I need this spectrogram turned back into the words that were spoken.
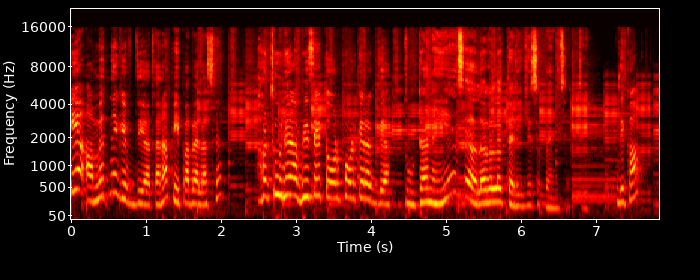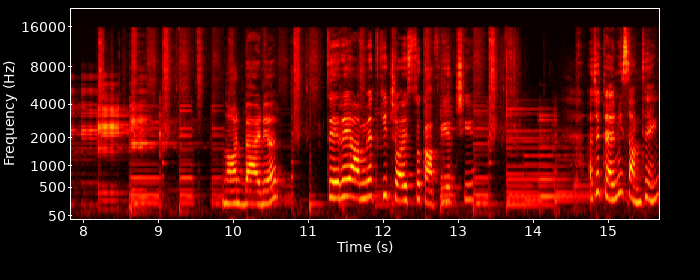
ये अमित ने गिफ्ट दिया था ना पीपा बेला से और तूने अभी से तोड़ फोड़ के रख दिया। टूटा नहीं है इसे अलग अलग तरीके से पहन सकते दिखा? नॉट बैड यार। तेरे अमित की चॉइस तो काफ़ी अच्छी है। अच्छा tell me something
